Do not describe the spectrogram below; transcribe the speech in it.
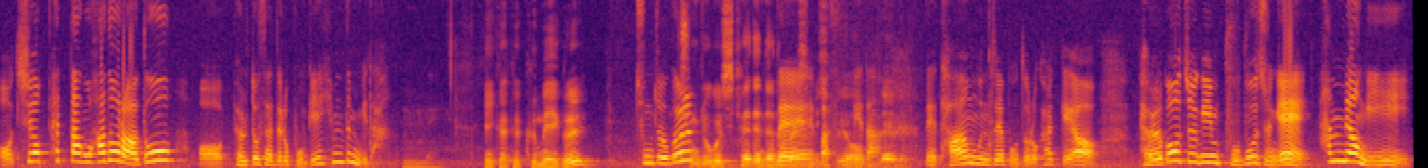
어, 취업했다고 하더라도 어, 별도 세대로 보기 힘듭니다. 그러니까 그 금액을 충족을 충족을 시켜야 된다는 네, 말씀이시고요. 맞습니다. 네네. 네, 다음 문제 보도록 할게요. 별거 중인 부부 중에 한 명이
